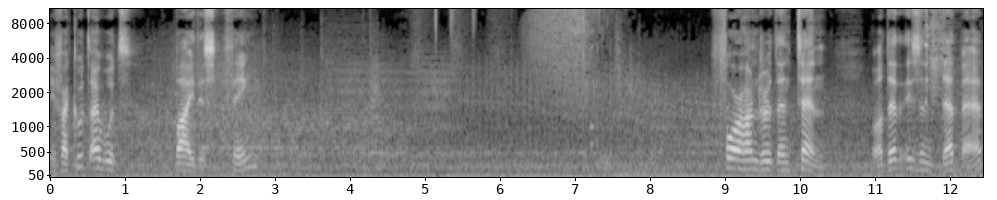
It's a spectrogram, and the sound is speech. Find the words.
If I could, I would buy this thing. Four hundred and ten. Well, that isn't that bad.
